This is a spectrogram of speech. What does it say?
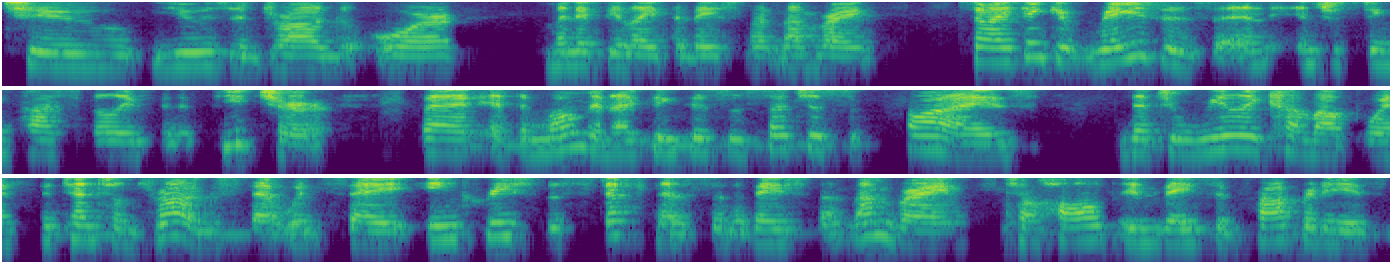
to use a drug or manipulate the basement membrane. So I think it raises an interesting possibility for the future. But at the moment, I think this was such a surprise that to really come up with potential drugs that would say increase the stiffness of the basement membrane to halt invasive properties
